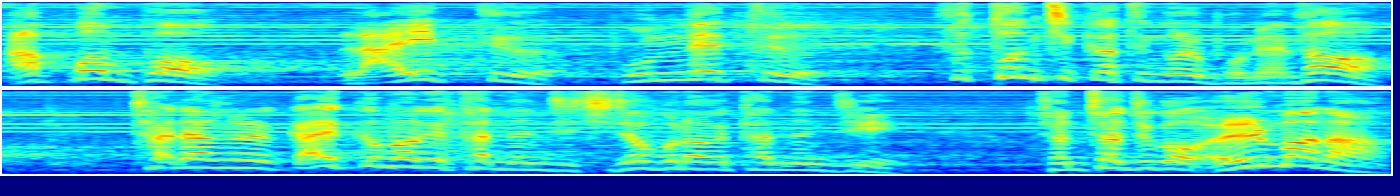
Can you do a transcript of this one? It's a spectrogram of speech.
앞범퍼, 라이트, 본네트, 스톤칩 같은 걸 보면서 차량을 깔끔하게 탔는지 지저분하게 탔는지 전차주가 얼마나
